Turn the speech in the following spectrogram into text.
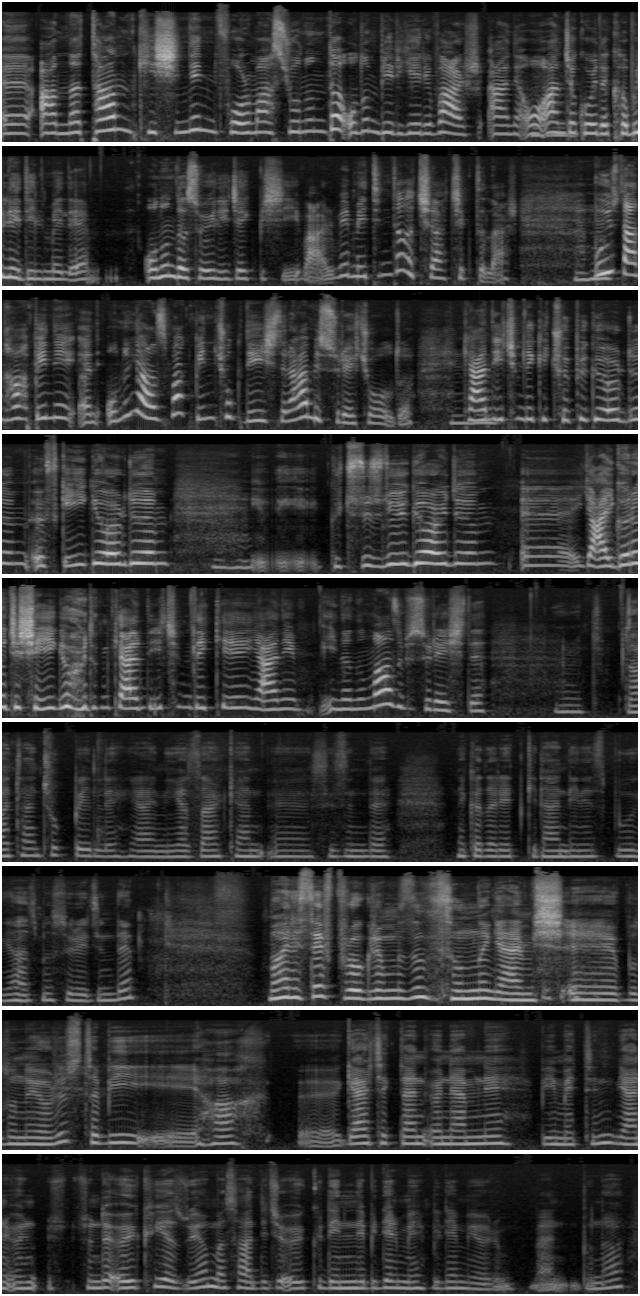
e, anlatan kişinin formasyonunda onun bir yeri var. Yani o hı hı. ancak orada kabul edilmeli. Onun da söyleyecek bir şeyi var ve metinde açığa çıktılar. Hı hı. Bu yüzden ha beni hani onu yazmak beni çok değiştiren bir süreç oldu. Hı hı. Kendi içimdeki çöpü gördüm, öfkeyi gördüm, hı hı. güçsüzlüğü gördüm, e, yaygaracı şeyi gördüm kendi içimdeki. Yani inanılmaz bir süreçti. Evet zaten çok belli yani yazarken e, sizin de ne kadar etkilendiğiniz bu yazma sürecinde. Maalesef programımızın sonuna gelmiş e, bulunuyoruz. Tabii e, ha e, gerçekten önemli bir metin. Yani üstünde öykü yazıyor ama sadece öykü denilebilir mi bilemiyorum ben buna.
